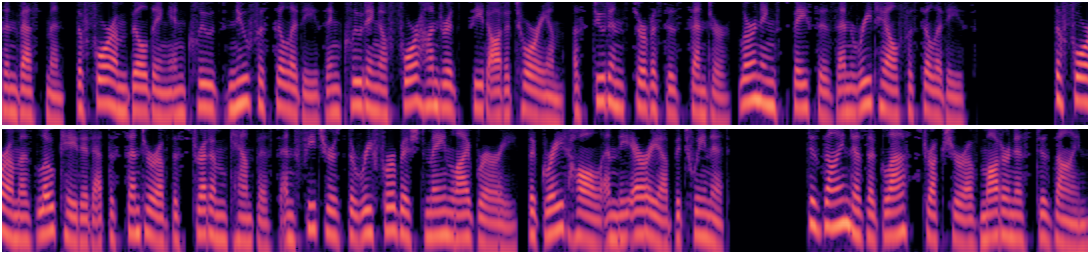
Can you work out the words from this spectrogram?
investment, the Forum building includes new facilities including a 400-seat auditorium, a student services centre, learning spaces and retail facilities. The Forum is located at the center of the Streatham campus and features the refurbished main library, the Great Hall and the area between it. Designed as a glass structure of modernist design,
